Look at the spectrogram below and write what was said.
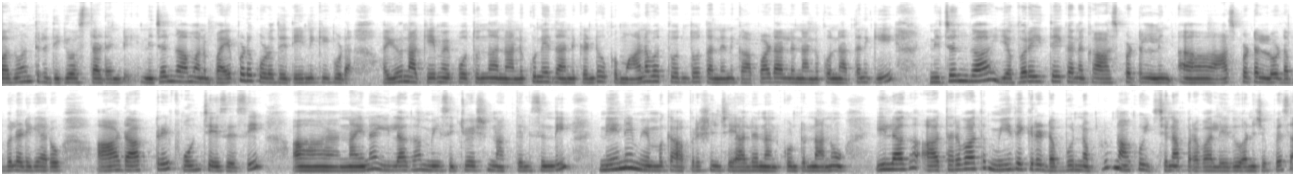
భగవంతుడు దిగి వస్తాడండి. నిజంగా మనం భయపడకూడదు దేనికి కూడా. అయ్యో నాకేమైపోతుందో అని అనుకునే దానికంటే ఒక మానవత్వంతో తనని కాపాడాలని అనుకున్న అతనికి నిజంగా ఎవరైతే కనుక హాస్పిటల్ హాస్పిటల్లో డబ్బులు అడిగారో ఆ డాక్టరే ఫోన్ చేసేసి నాయన నాయనా ఇలాగా మీ సిచ్యువేషన్ నాకు తెలిసింది. నేనే మీ అమ్మకి ఆపరేషన్ చేయాలని అనుకుంటున్నాను. ఇలాగా ఆ తర్వాత మీ దగ్గర డబ్బు ఉన్నప్పుడు నాకు ఇచ్చినా పర్వాలేదు అని చెప్పేసి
